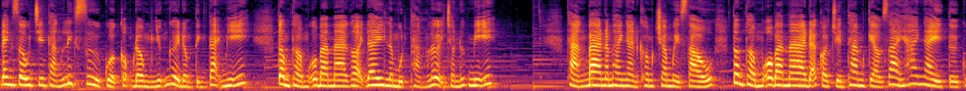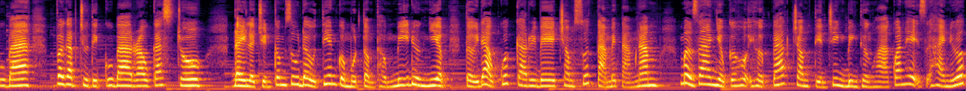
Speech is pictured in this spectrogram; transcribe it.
đánh dấu chiến thắng lịch sử của cộng đồng những người đồng tính tại Mỹ. Tổng thống Obama gọi đây là một thắng lợi cho nước Mỹ. Tháng 3 năm 2016, Tổng thống Obama đã có chuyến thăm kéo dài 2 ngày tới Cuba và gặp Chủ tịch Cuba Raul Castro. Đây là chuyến công du đầu tiên của một Tổng thống Mỹ đương nhiệm tới đảo quốc Caribe trong suốt 88 năm, mở ra nhiều cơ hội hợp tác trong tiến trình bình thường hóa quan hệ giữa hai nước.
